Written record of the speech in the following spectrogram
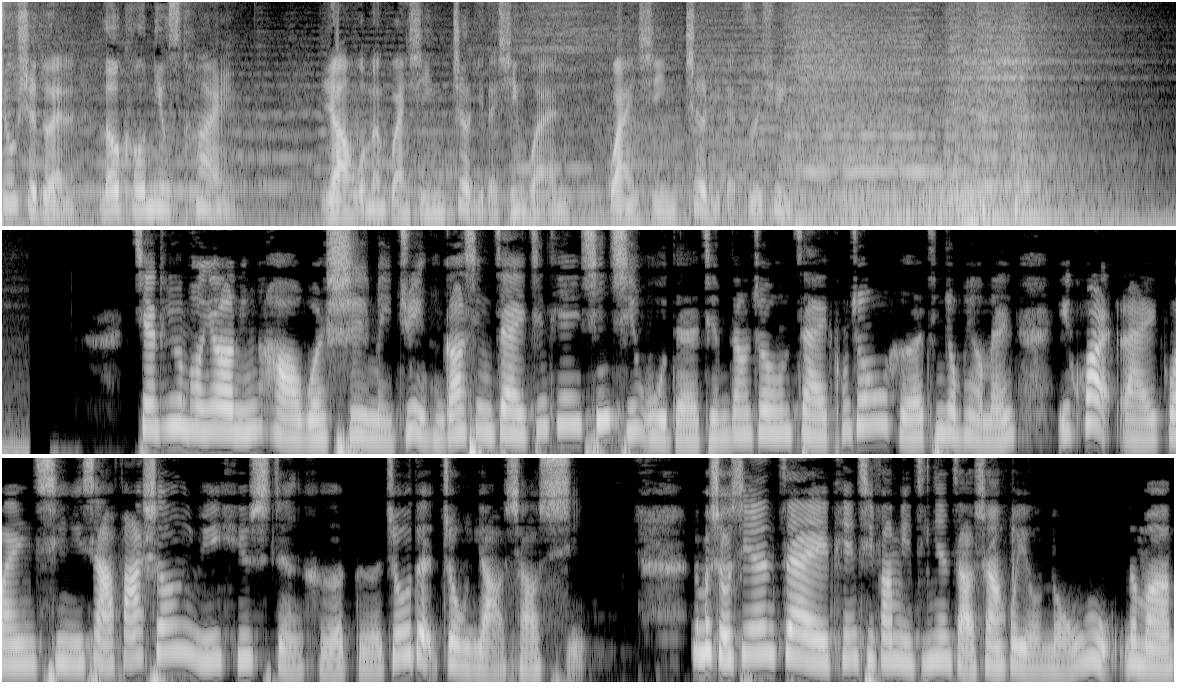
休士顿 Local News Time，让我们关心这里的新闻，关心这里的资讯。亲爱的听众朋友，您好，我是美俊，很高兴在今天星期五的节目当中，在空中和听众朋友们一块儿来关心一下发生于 Houston 和德州的重要消息。那么，首先在天气方面，今天早上会有浓雾。那么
